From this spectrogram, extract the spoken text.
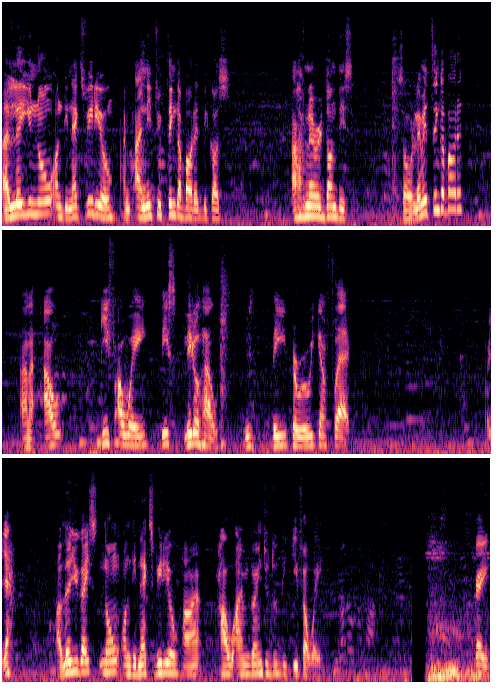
I'll let you know on the next video. I'm, I need to think about it because I have never done this. So let me think about it and I'll give away this little house with the Puerto Rican flag. But yeah, I'll let you guys know on the next video how, how I'm going to do the giveaway. Okay,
